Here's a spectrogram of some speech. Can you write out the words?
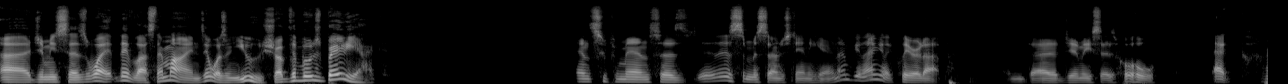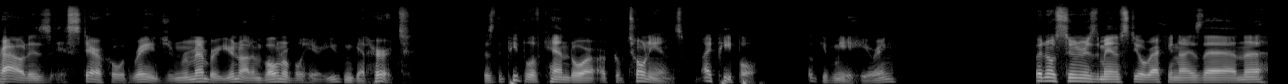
uh, Jimmy says, "What? They've lost their minds. It wasn't you who shrugged them; it was Brainiac." And Superman says, "There's some misunderstanding here, and I'm gonna I'm gonna clear it up." And uh, Jimmy says, "Whoa, that crowd is hysterical with rage. And remember, you're not invulnerable here. You can get hurt." Says the people of Kandor are Kryptonians, my people. They'll give me a hearing. But no sooner does the Man of Steel recognize than uh,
